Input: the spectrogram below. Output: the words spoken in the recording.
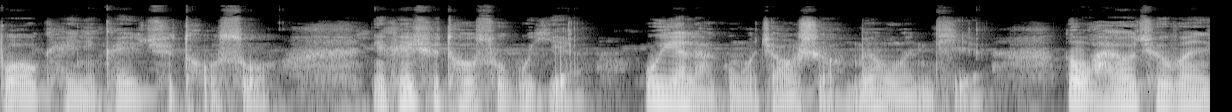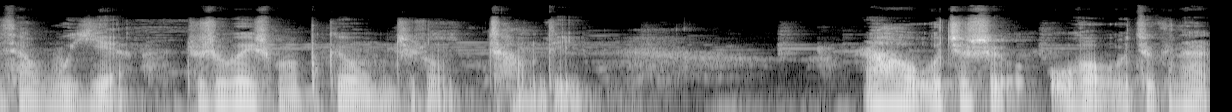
不 OK，你可以去投诉，你可以去投诉物业，物业来跟我交涉没有问题。那我还要去问一下物业，就是为什么不给我们这种场地？然后我就是我我就跟他，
